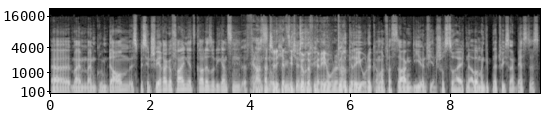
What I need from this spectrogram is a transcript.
Äh, meinem, meinem grünen Daumen ist ein bisschen schwerer gefallen, jetzt gerade so die ganzen Pflanzen. Äh, ja, ist natürlich jetzt die Dürreperiode. Ne? Dürreperiode, kann man fast sagen, die irgendwie in Schuss zu halten, aber man gibt natürlich sein Bestes.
